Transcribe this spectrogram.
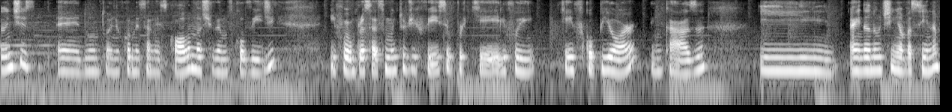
Antes é, do Antônio começar na escola, nós tivemos Covid e foi um processo muito difícil porque ele foi quem ficou pior em casa e ainda não tinha vacina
